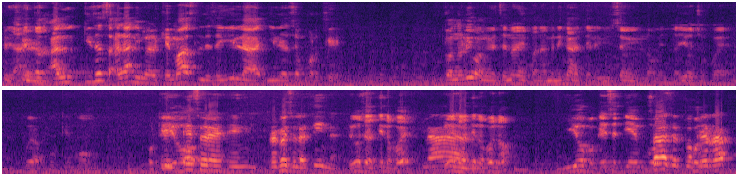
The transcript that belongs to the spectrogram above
Entonces, al- quizás al anime al que más le seguí la hilación porque cuando lo iban a estrenar en Panamericana de Televisión en el 98 fue, fue a Pokémon. Porque yo... Eso era en frecuencia latina. ¿Frecuencia Latina fue? Claro. Frecuencia Latina fue, ¿no? Y yo porque ese tiempo... ¿Sabes el Poké Rap?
